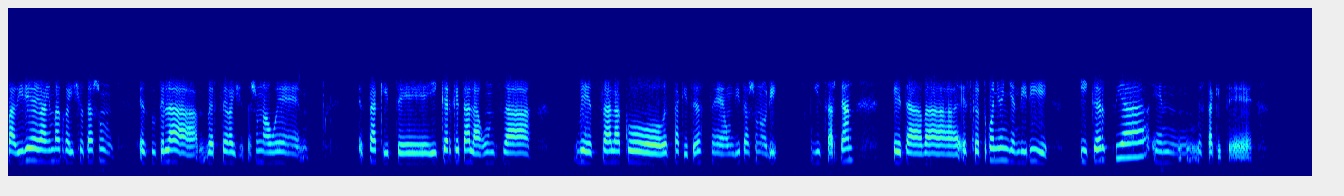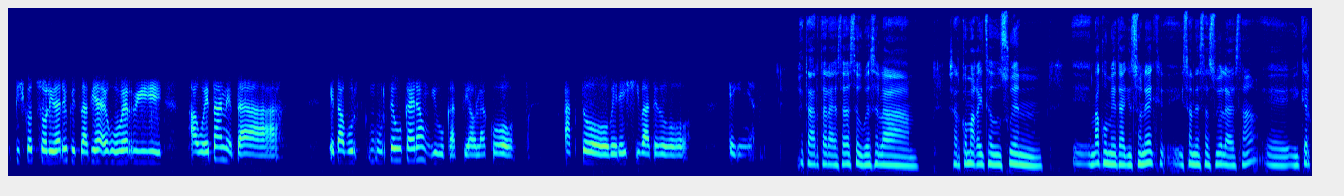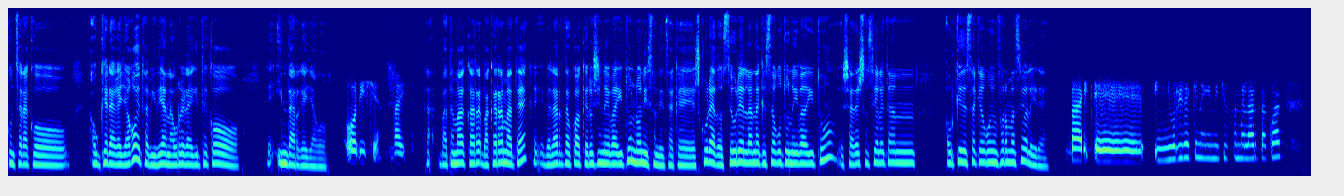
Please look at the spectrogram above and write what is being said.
badire hainbat gaixotasun ez dutela bertze gaixotasun hauen ez dakit e, ikerketa laguntza bezalako ez dakit ez, e, handitasun hori gizartean, eta ba, eskertuko nion jendiri ikertzia, en, ez dakit, e, pixkot solidariok izatea egu berri hauetan, eta eta bur, urte bukaera ongi bukatzia olako akto bereixi bat edo eginez. Eta hartara, ez da, zeu bezala sarkoma gaitza duzuen eh, emakume eta gizonek eh, izan dezazuela, ez da? E, ikerkuntzarako aukera gehiago eta bidean aurrera egiteko eh, indar gehiago. Horixe, bai. Ta, baten bakarre, bakarren batek, eh, belarretakoak erosi nahi baditu, non izan ditzake eskura edo zeure lanak ezagutu nahi baditu, sare sozialetan aurki dezakegu informazioa leire? Bai, e, inurrirekin egin dituzten belartakoak,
